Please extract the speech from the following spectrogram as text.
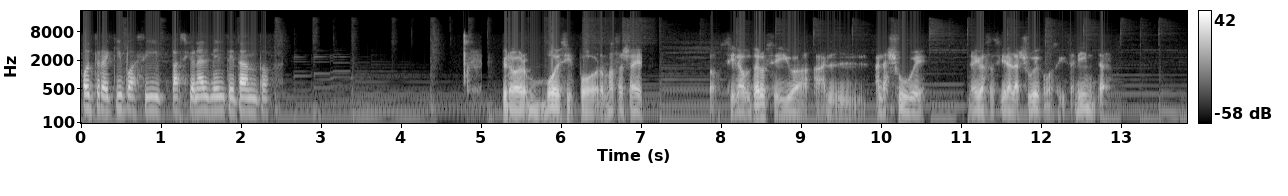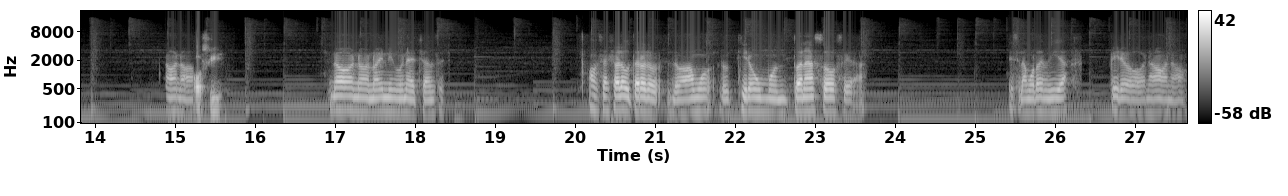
otro equipo así pasionalmente tanto. Pero vos decís por más allá de si Lautaro se iba al, a la Juve, no ibas a seguir a la Juve como seguís al Inter. No, no. O sí. No, no, no hay ninguna chance. O sea, yo a Lautaro lo, amo, lo quiero un montonazo, o sea, es el amor de mi vida. Pero no, no,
